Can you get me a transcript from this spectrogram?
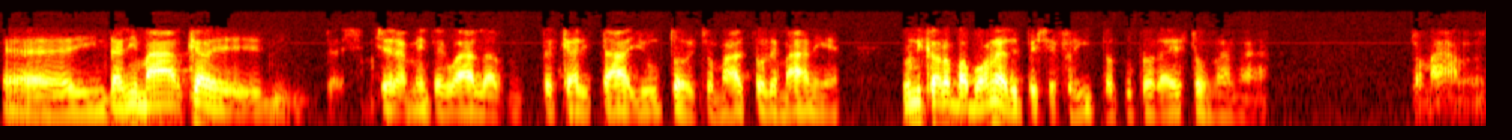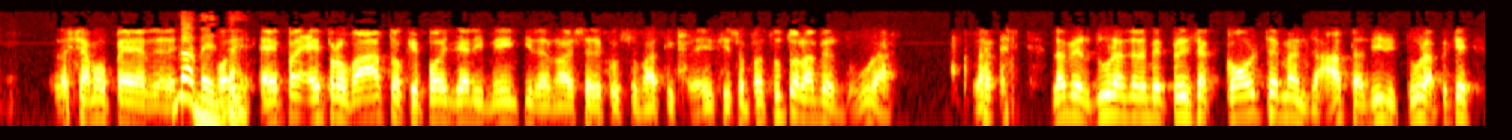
eh, in Danimarca e sinceramente guarda, per carità, aiuto, insomma, alzo le mani. L'unica roba buona era il pesce fritto, tutto il resto, una, una, insomma, lasciamo perdere. Vabbè, poi è, è, provato che poi gli alimenti devono essere consumati freschi, soprattutto la verdura. La, la verdura andrebbe presa colta e mangiata addirittura, perché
